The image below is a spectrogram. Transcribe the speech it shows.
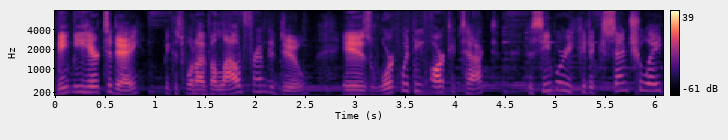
meet me here today because what I've allowed for him to do is work with the architect to see where he could accentuate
